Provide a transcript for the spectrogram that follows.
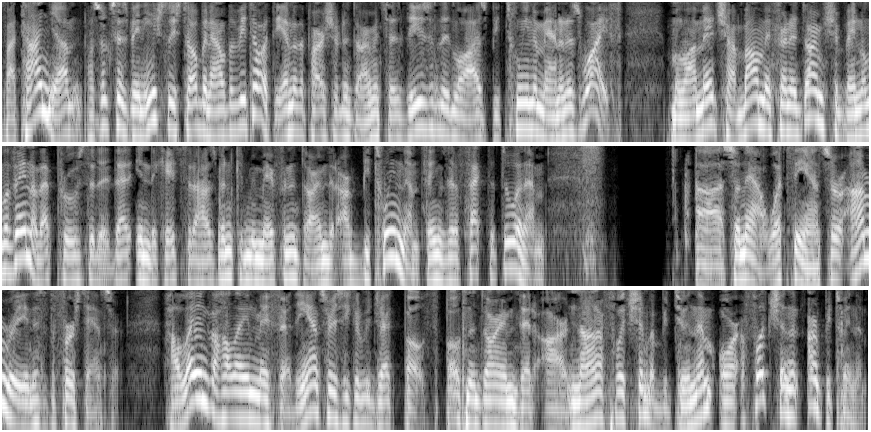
Vatanya Pasuk says Ben Ish Lishto Ben Al At the end of the parsha of Nadarim, it says these are the laws between a man and his wife. That proves that it, that indicates that a husband can be made Mefer Nadarim that are between them, things that affect the two of them. Uh, so now, what's the answer? Amri, this is the first answer. Halein v'halein mefer. The answer is he could reject both. Both Nadarim that are non-affliction but between them, or affliction that aren't between them.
